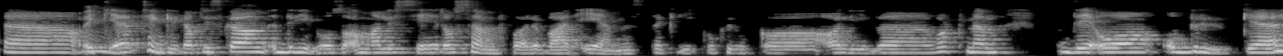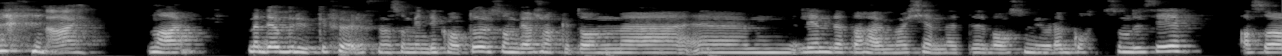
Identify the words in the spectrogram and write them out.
Og ikke, jeg tenker ikke at vi skal drive oss og analysere og sømfare hver eneste krik og krok av, av livet vårt, men det å, å bruke Nei. Nei. Men det å bruke følelsene som indikator, som vi har snakket om, eh, eh, Linn, dette her med å kjenne etter hva som gjør deg godt, som du sier. Altså,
